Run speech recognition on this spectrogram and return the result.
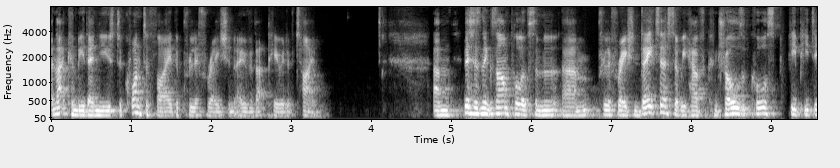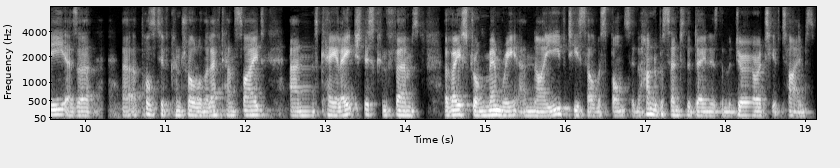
And that can be then used to quantify the proliferation over that period of time. Um, this is an example of some um, proliferation data. So we have controls, of course, PPD as a, a positive control on the left-hand side, and KLH. This confirms a very strong memory and naive T-cell response in 100% of the donors the majority of times.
